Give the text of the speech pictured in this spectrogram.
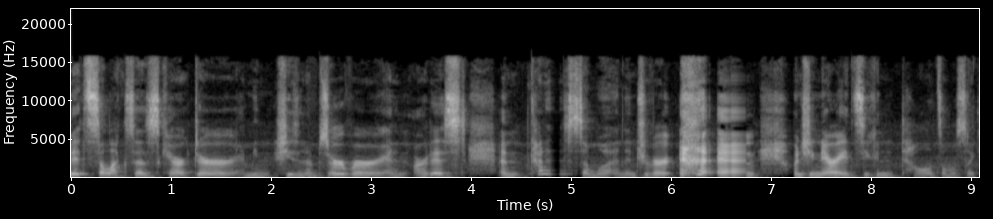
fits Alexa's character. I mean, she's an observer and an artist and kind of somewhat an introvert. and when she narrates, you can tell it's almost like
